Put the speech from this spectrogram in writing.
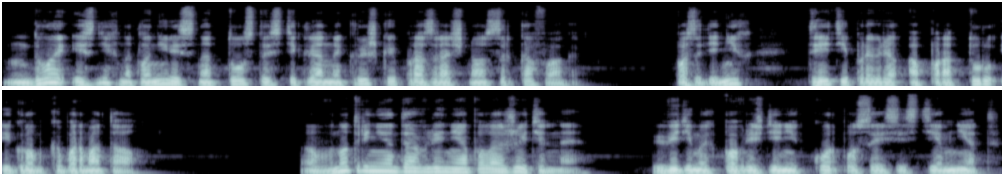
Двое из них наклонились над толстой стеклянной крышкой прозрачного саркофага. Позади них третий проверял аппаратуру и громко бормотал. Внутреннее давление положительное. Видимых повреждений корпуса и систем нет.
